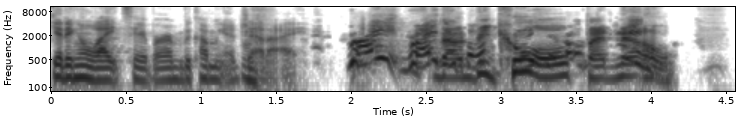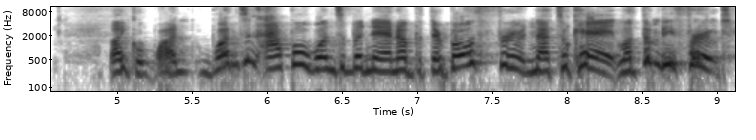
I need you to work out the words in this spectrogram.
getting a lightsaber and becoming a Jedi. Right, right. That would be cool, but no. Like one, one's an apple, one's a banana, but they're both fruit, and that's okay. Let them be fruit.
